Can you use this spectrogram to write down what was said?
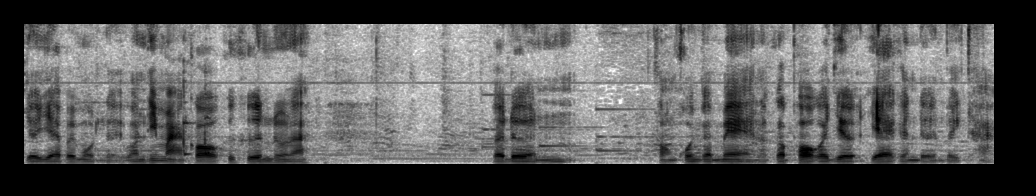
เยอะแยะไปหมดเลย วันที่มาก็คือคืนดูนะ ก็เดินสองคนกับแม่แล้วก็พ่อก็เยอะแยกกันเดินไปทาง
